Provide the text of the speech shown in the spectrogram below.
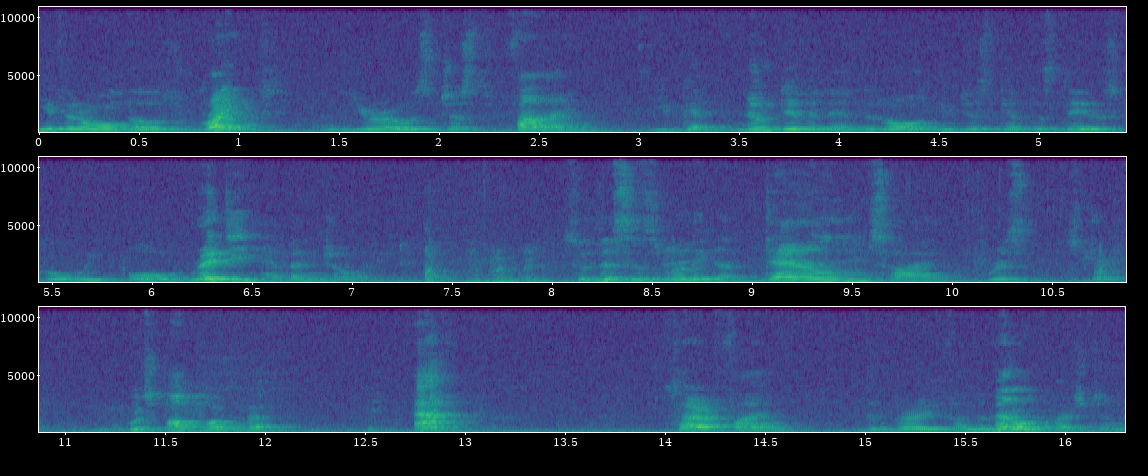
If it all goes right and the euro is just fine, you get no dividend at all. You just get the status quo we already have enjoyed. So this is really a downside risk story, which I'll talk about after clarifying the very fundamental question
